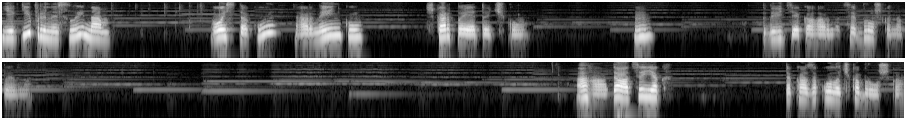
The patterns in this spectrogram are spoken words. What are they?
які принесли нам ось таку гарненьку шкарпеточку. Подивіться, яка гарна. Це брошка, напевно. Ага, да, це як така заколочка брошка.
